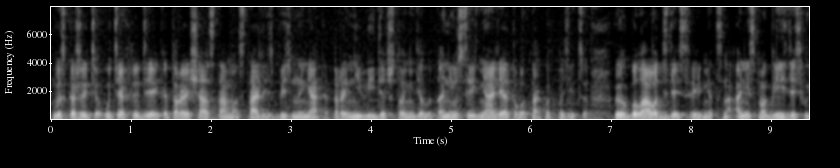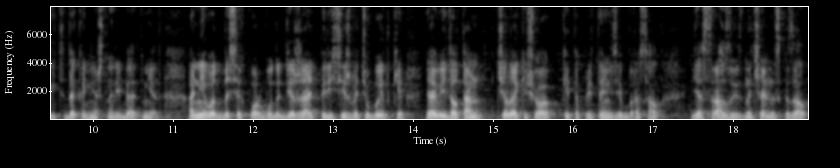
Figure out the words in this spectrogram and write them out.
Вы скажите, у тех людей, которые сейчас там остались без меня, которые не видят, что они делают, они усредняли эту вот так вот позицию? Вы их была вот здесь средняя цена, они смогли здесь выйти? Да, конечно, ребят, нет. Они вот до сих пор будут держать, пересиживать убытки. Я видел, там человек еще какие-то претензии бросал. Я сразу изначально сказал,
